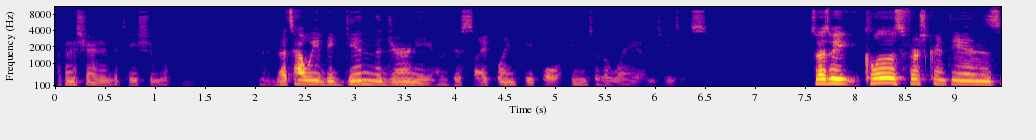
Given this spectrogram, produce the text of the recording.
How can I share an invitation with them? That's how we begin the journey of discipling people into the way of Jesus. So as we close 1 Corinthians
